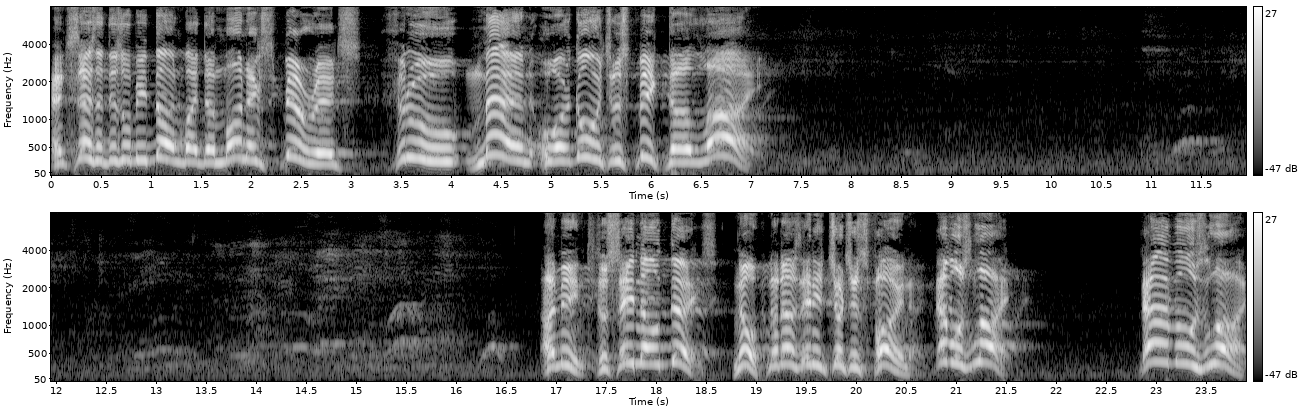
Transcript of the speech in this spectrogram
And says that this will be done by demonic spirits through men who are going to speak the lie. I mean, to say nowadays, no, not as any church is fine. Devil's lie. Devil's lie.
